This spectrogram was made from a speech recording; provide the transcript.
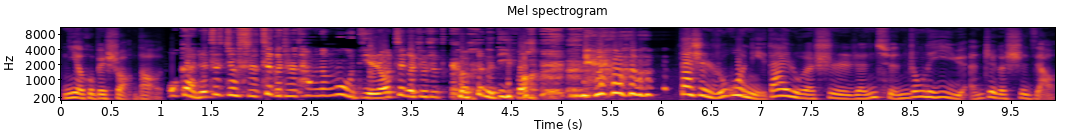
你也会被爽到。我感觉这就是这个就是他们的目的，然后这个就是可恨的地方。但是如果你带入的是人群中的一员这个视角，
